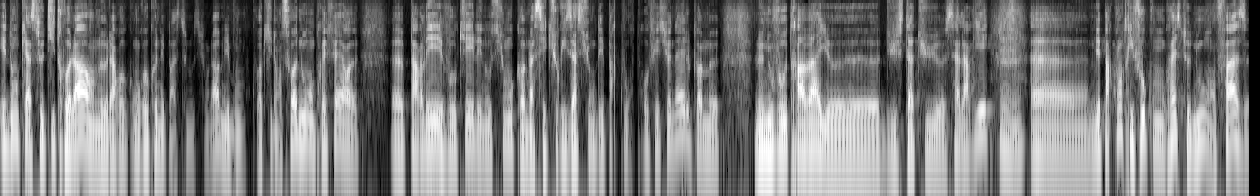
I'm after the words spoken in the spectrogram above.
Et donc, à ce titre-là, on ne la re- on reconnaît pas cette notion-là. Mais bon, quoi qu'il en soit, nous, on préfère euh, euh, parler, évoquer les notions comme la sécurisation des parcours professionnels, comme euh, le nouveau travail euh, du statut salarié. Euh, mais par contre, il faut qu'on reste, nous, en phase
